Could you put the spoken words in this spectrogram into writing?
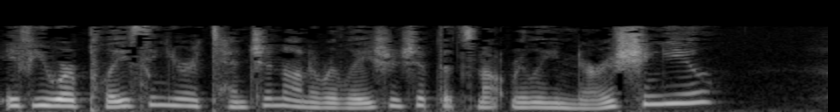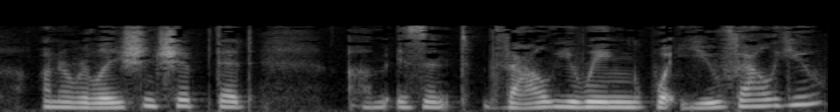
If you are placing your attention on a relationship that's not really nourishing you, on a relationship that um, not valuing what you value,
